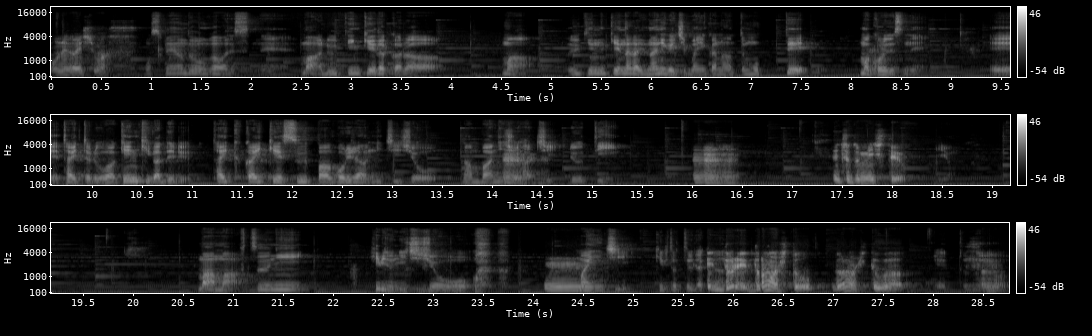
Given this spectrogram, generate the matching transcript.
お願いします。おすすめの動画はですねまあルーティン系だからまあルーティン系の中で何が一番いいかなと思ってまあこれですね、えータイトルは元気が出る体育会系スーパーゴリラの日常ナンバー28、ルーティーン。うん。うん。え、ちょっと見してよ。いいよ。まあまあ普通に日々の日常をうん。毎日切り取ってるだけえ、どれ、どの人？どの人が、えっとね。その、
